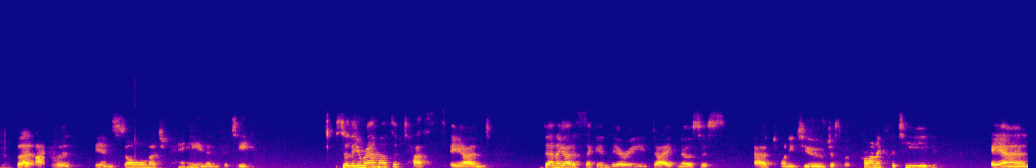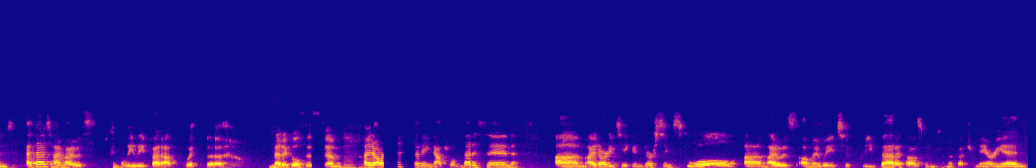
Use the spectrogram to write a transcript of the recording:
Yeah. But I was in so much pain and fatigue. So they ran lots of tests. And then I got a secondary diagnosis at 22 just with chronic fatigue. And at that time, I was completely fed up with the medical system. Mm-hmm. I'd studying natural medicine. Um, I'd already taken nursing school. Um, I was on my way to pre vet. I thought I was going to become a veterinarian.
